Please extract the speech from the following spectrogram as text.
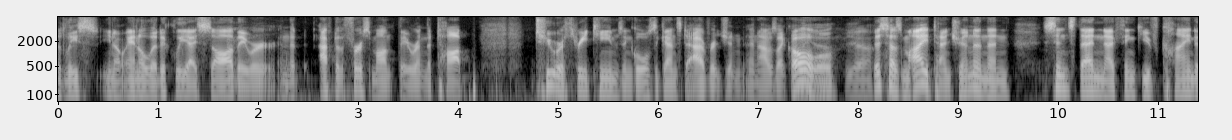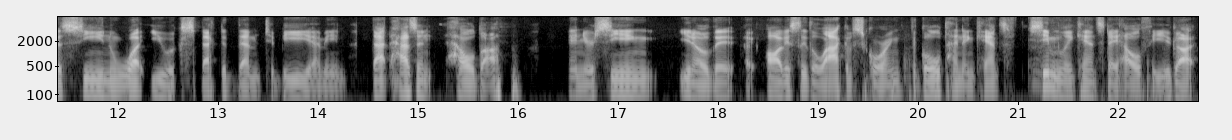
At least, you know, analytically, I saw they were in the after the first month, they were in the top two or three teams in goals against average, and, and I was like, oh, oh well, yeah, this has my attention. And then since then, I think you've kind of seen what you expected them to be. I mean, that hasn't held up, and you're seeing, you know, the uh, obviously the lack of scoring, the goaltending can't mm. seemingly can't stay healthy. You got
